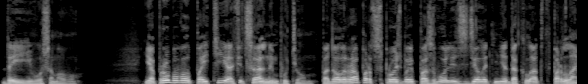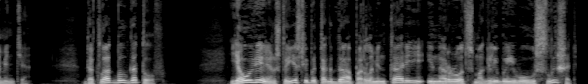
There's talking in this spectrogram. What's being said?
да и его самого. Я пробовал пойти официальным путем, подал рапорт с просьбой позволить сделать мне доклад в парламенте. Доклад был готов. Я уверен, что если бы тогда парламентарии и народ смогли бы его услышать,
